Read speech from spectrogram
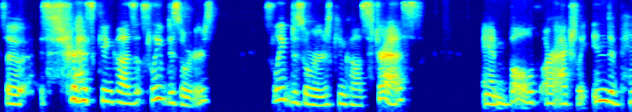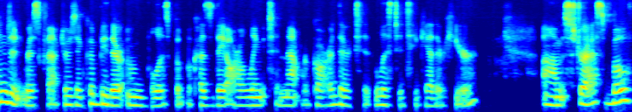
So stress can cause sleep disorders. Sleep disorders can cause stress, and both are actually independent risk factors. It could be their own bullets, but because they are linked in that regard, they're listed together here. Um, stress, both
